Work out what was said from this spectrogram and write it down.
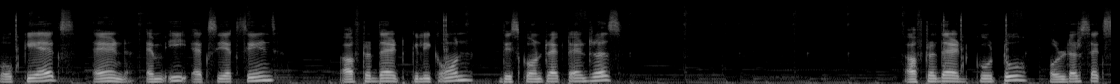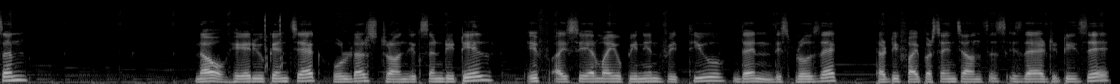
OKX and MEXC exchange. After that click on this contract address. After that go to holder section. Now here you can check holders transaction details. If I share my opinion with you then this project 35% chances is that it is a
